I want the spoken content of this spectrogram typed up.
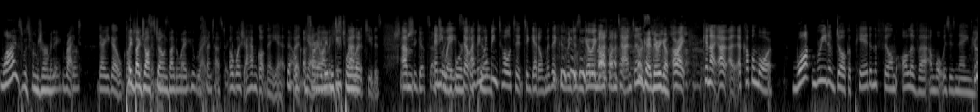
wives was from Germany. Right. There you go. Played by Joss Stone, by the way, who was Right. fantastic. Oh, well, I haven't got there yet. Yeah, but oh, yeah, sorry, no, I I'm didn't a huge spoil fan it. of the Tudors. She- she gets anyway, so or I think we're killed. being told to, to get on with it because we're just going off on tangents. Okay, there we go. All right. Can I uh, a couple more? What breed of dog appeared in the film Oliver, and what was his name?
